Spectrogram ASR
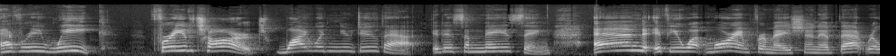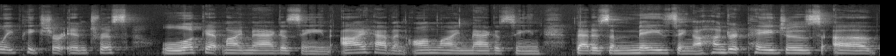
every week free of charge. Why wouldn't you do that? It is amazing. And if you want more information, if that really piques your interest, look at my magazine. I have an online magazine that is amazing. A hundred pages of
